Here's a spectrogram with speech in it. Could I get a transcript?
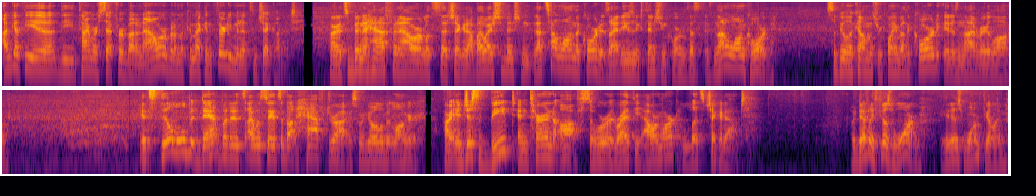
I've got the, uh, the timer set for about an hour, but I'm gonna come back in 30 minutes and check on it. All right, it's been a half an hour. Let's uh, check it out. By the way, I should mention, that's how long the cord is. I had to use an extension cord because it's not a long cord. Some people in the comments are complaining about the cord. It is not very long. It's still a little bit damp, but it's, I would say it's about half dry, so we go a little bit longer. All right, it just beeped and turned off, so we're right at the hour mark. Let's check it out. It definitely feels warm. It is warm feeling.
